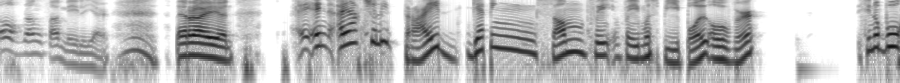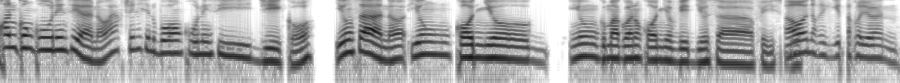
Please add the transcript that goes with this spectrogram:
Sobrang familiar. Pero ayun. I, and I actually tried getting some fa- famous people over. Sinubukan kong kunin si ano, actually sinubukan kong kunin si Jico. Yung sa ano, yung konyo, yung gumagawa ng konyo video sa Facebook. Oo, nakikita ko yun.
